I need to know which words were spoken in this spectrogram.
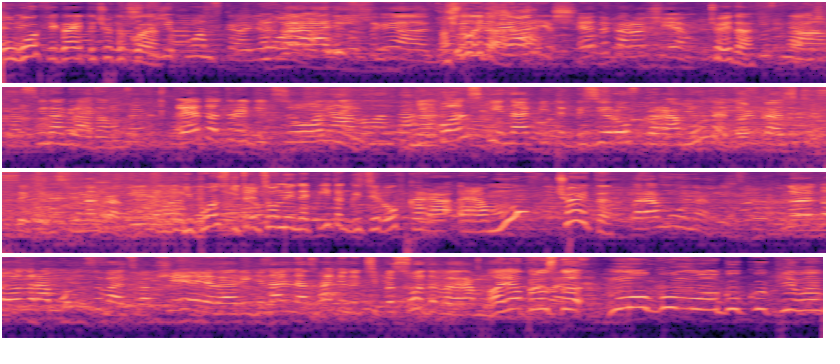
Ого, фига, это что такое? Японская, разница сыграет. А что это? Это, короче, Что это? Вкусняшка с виноградом. это традиционный японский напиток газировка рамуна, только с, этим, с виноградом. Японский традиционный напиток, газировка ра- раму? Что это? Рамуна. Но это он рамун называется. Вообще это оригинальное название, ну типа содовая рамуна. А я просто могу-могу купила.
